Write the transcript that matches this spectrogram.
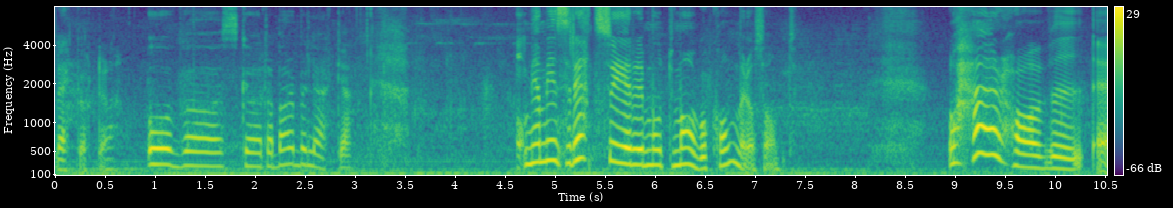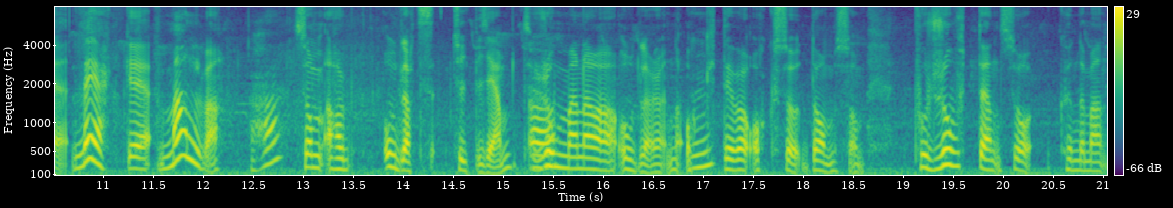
läkeörterna. Och vad ska rabarber läka? Om jag minns rätt så är det mot magåkommor och sånt. Och här har vi eh, läkemalva Jaha. som har odlats typ jämt. Ja. Romarna odlar den och Mm. det var också de som på roten så kunde man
